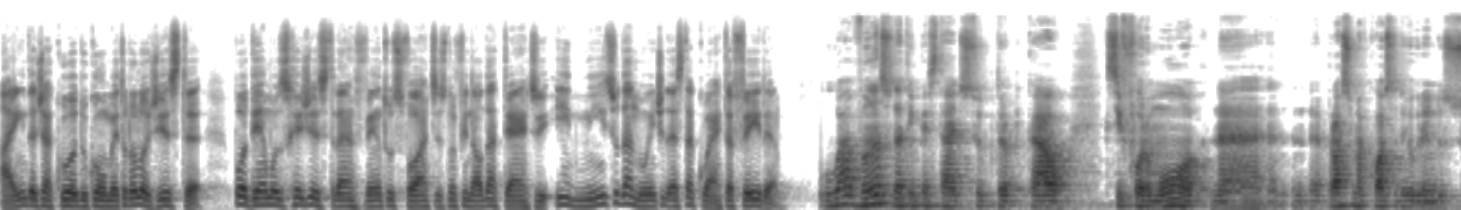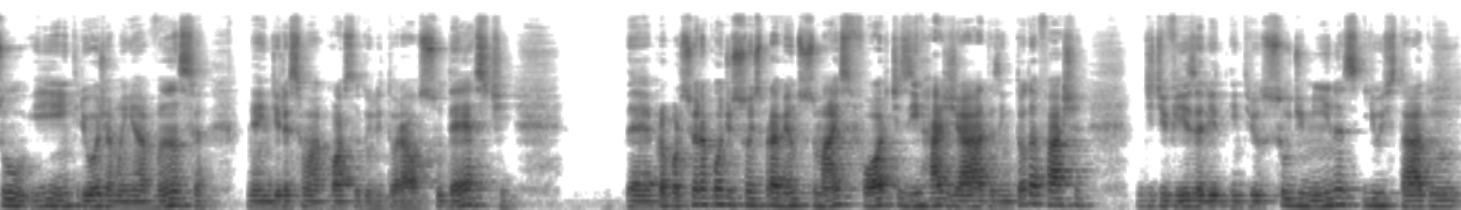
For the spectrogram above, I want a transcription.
Ainda de acordo com o meteorologista, podemos registrar ventos fortes no final da tarde e início da noite desta quarta-feira. O avanço da tempestade subtropical que se formou na, na, próxima costa do Rio Grande do Sul e entre hoje e amanhã avança né, em direção à costa do litoral sudeste, é, proporciona condições para ventos mais fortes e rajadas em toda a faixa de divisa ali entre o sul de Minas e o estado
